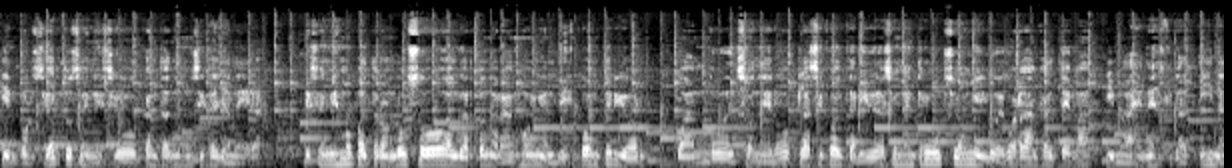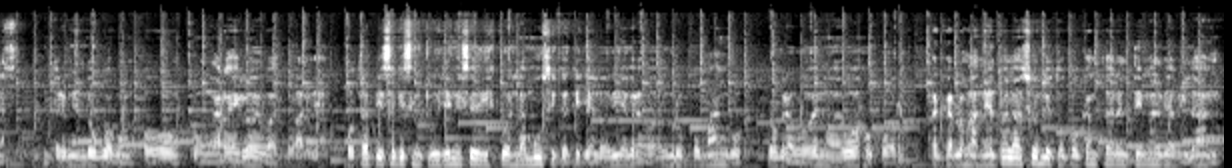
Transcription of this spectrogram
quien por cierto se inició cantando música llanera. Ese mismo patrón lo usó Alberto Naranjo en el disco anterior cuando el sonero clásico del Caribe hace una introducción y luego arranca el tema Imágenes Latinas, un tremendo guaguancó con un arreglo de vanguardia. Otra pieza que se incluye en ese disco es la música que ya lo había grabado el grupo Mango, lo grabó de nuevo a Jopor. A Carlos Daniel Palacios le tocó cantar el tema El Gavilán,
